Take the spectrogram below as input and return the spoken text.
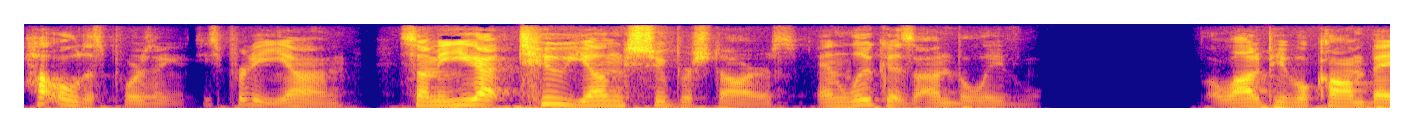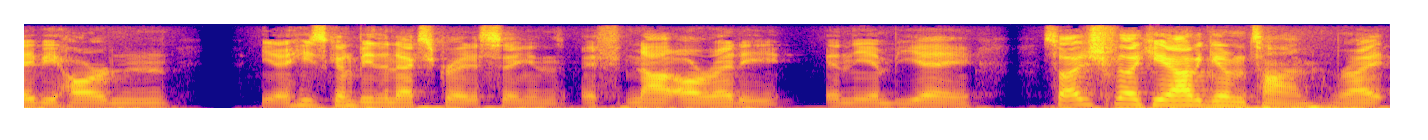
How old is Porzingis? He's pretty young. So I mean, you got two young superstars, and Luka's unbelievable. A lot of people call him Baby Harden. You know, he's going to be the next greatest thing, in, if not already, in the NBA. So I just feel like you got to give him time, right?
